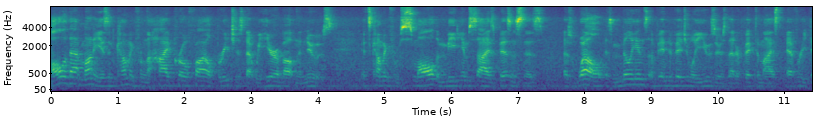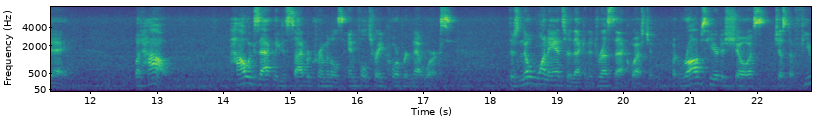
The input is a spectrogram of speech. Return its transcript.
all of that money isn't coming from the high profile breaches that we hear about in the news. It's coming from small to medium sized businesses, as well as millions of individual users that are victimized every day. But how? How exactly do cyber criminals infiltrate corporate networks? There's no one answer that can address that question, but Rob's here to show us just a few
